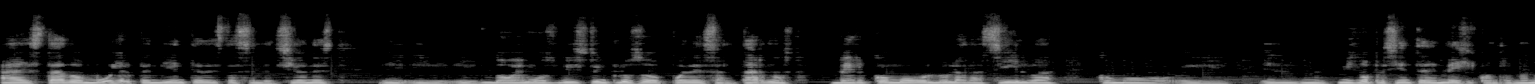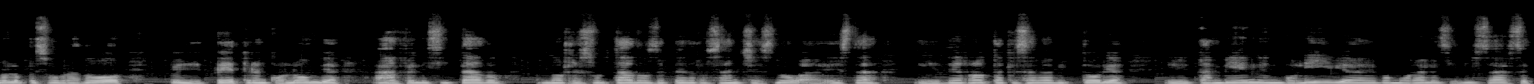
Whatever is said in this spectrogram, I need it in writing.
ha estado muy al pendiente de estas elecciones lo hemos visto, incluso puede saltarnos ver cómo Lula da Silva, como eh, el mismo presidente de México, Andrés Manuel López Obrador, eh, Petro en Colombia, han felicitado los resultados de Pedro Sánchez, ¿no? A esta eh, derrota que sabe a victoria, también en Bolivia, Evo Morales y Luis Arce,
